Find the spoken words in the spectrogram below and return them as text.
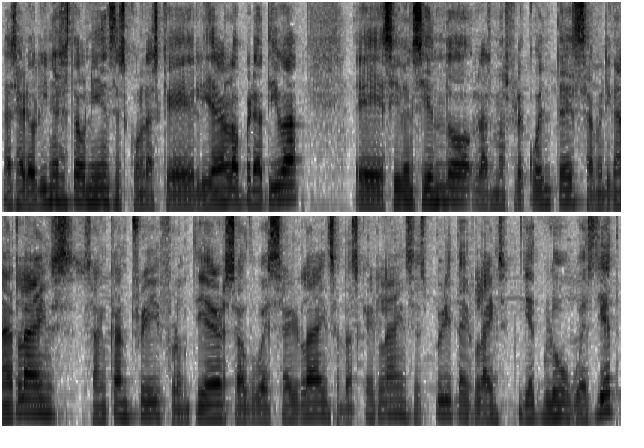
Las aerolíneas estadounidenses con las que lideran la operativa eh, siguen siendo las más frecuentes American Airlines, Sun Country, Frontier, Southwest Airlines, Alaska Airlines, Spirit Airlines, JetBlue, WestJet,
